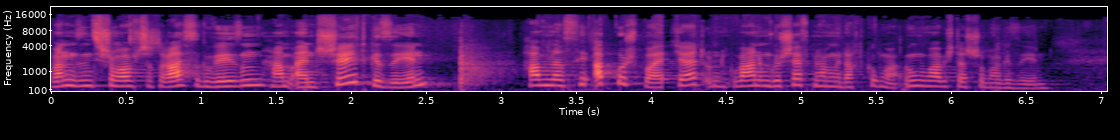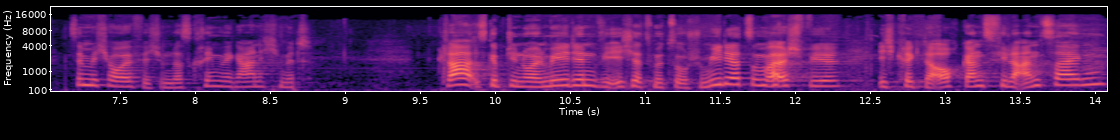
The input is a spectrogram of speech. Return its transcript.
wann sind sie schon mal auf der Straße gewesen, haben ein Schild gesehen, haben das abgespeichert und waren im Geschäft und haben gedacht, guck mal, irgendwo habe ich das schon mal gesehen. Ziemlich häufig und das kriegen wir gar nicht mit. Klar, es gibt die neuen Medien, wie ich jetzt mit Social Media zum Beispiel. Ich kriege da auch ganz viele Anzeigen,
